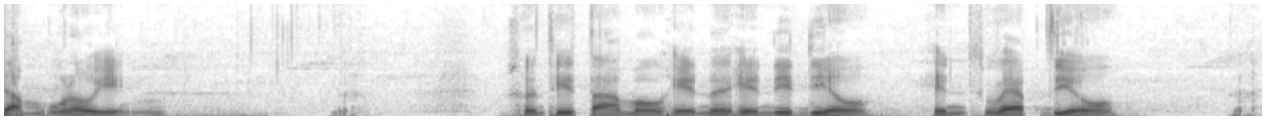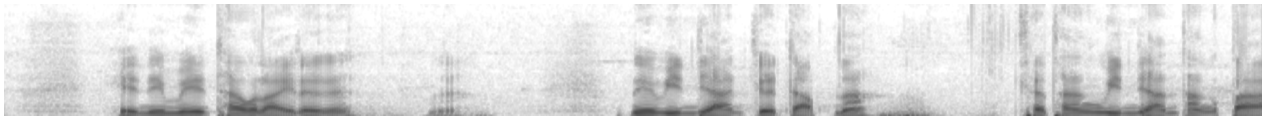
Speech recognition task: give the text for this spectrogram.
จำของเราเอง ส่วนที่ตามองเห็นนะเห็นนิดเดียว เห็นแวบเดียวนะเห็นนี่ไม่เท่าไหร่เลยนะเนี่ยวิญญาณเกิดดับนะกระทั่งวิญญาณทางตา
